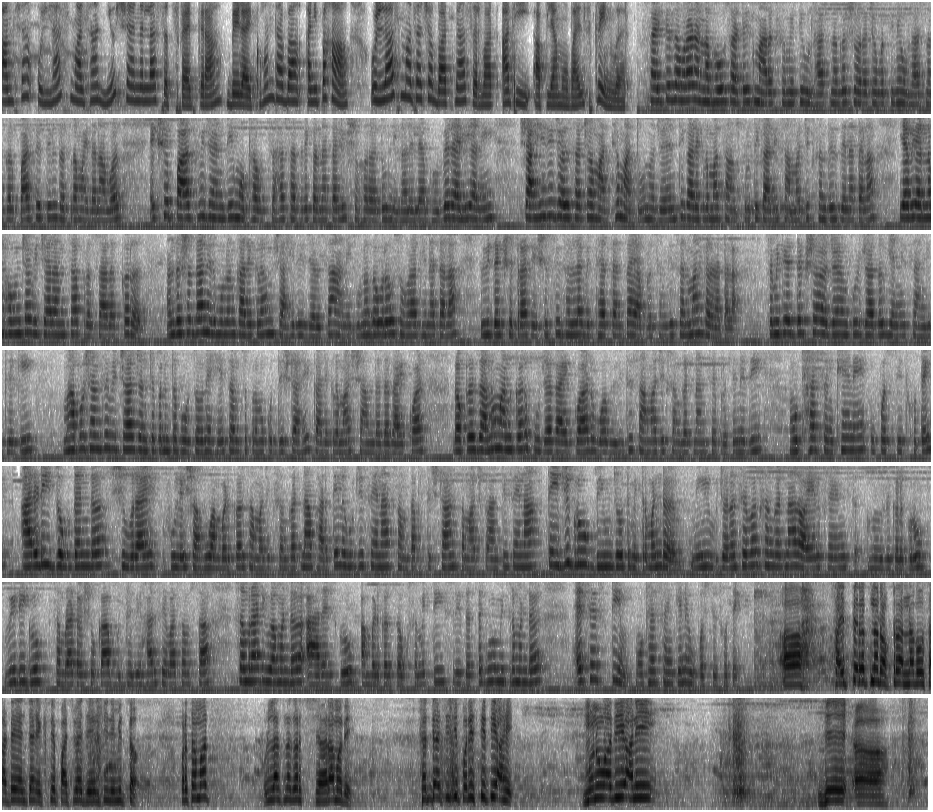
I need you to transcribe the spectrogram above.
आमच्या उल्हास माझा न्यूज चॅनलला सबस्क्राईब करा बेल आयकॉन दाबा आणि पहा उल्हास माझाच्या बातम्या सर्वात आधी आपल्या मोबाईल स्क्रीनवर. साहित्य सम्राट अण्णाभाऊ साठे स्मारक समिती उल्हासनगर शहराच्या वतीने उल्हासनगर पाच येथील दसरा मैदानावर एकशे पाचवी जयंती मोठ्या उत्साहात साजरी करण्यात आली. शहरातून निघालेल्या भव्य रॅली आणि शाहिरी जलसाच्या माध्यमातून जयंती कार्यक्रमात सांस्कृतिक आणि सामाजिक संदेश देण्यात आला. यावेळी अण्णाभाऊंच्या विचारांचा प्रसार करत अंधश्रद्धा निर्मूलन कार्यक्रम शाहिरी जलसा आणि गुणगौरव सोहळा घेण्यात आला. विविध क्षेत्रात यशस्वी झालेल्या विद्यार्थ्यांचा याप्रसंगी सन्मान करण्यात आला. समिती अध्यक्ष अजय अंकुश जाधव यांनी सांगितले की महापुरुषांचे विचार जनतेपर्यंत पोहोचवणे हेच आमचं प्रमुख उद्दिष्ट आहे. कार्यक्रमात श्यामदादा गायकवाड डॉक्टर जानू मानकर पूजा गायकवाड व विविध सामाजिक संघटनांचे प्रतिनिधी मोठ्या संख्येने उपस्थित होते. आर डी जोगदंड शिवराय फुले शाहू आंबेडकर सामाजिक संघटना भारतीय लहुजी सेना समता प्रतिष्ठान समाज क्रांती सेना तेजी ग्रुप भीमज्योत मित्रमंडळ मी जनसेवक संघटना royal friends musical group V D group Samrat Ashoka बुद्धविहार सेवा संस्था सम्राट युवा मंडळ आर एस ग्रुप आंबेडकर चौक समिती श्री दत्तगुरु मित्रमंडळ एस एस टीम मोठ्या संख्येने उपस्थित होते. साहित्यरत्न डॉक्टर अण्णाभाऊ साठे यांच्या एकशे पाचव्या जयंतीनिमित्त प्रथमच उल्हासनगर शहरामध्ये सध्याची जी परिस्थिती आहे मनुवादी आणि जे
